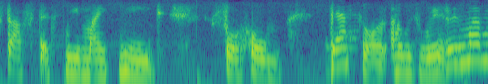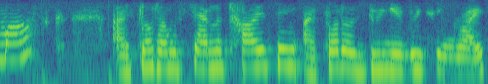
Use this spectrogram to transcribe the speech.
stuff that we might need for home. That's all. I was wearing my mask. I thought I was sanitizing. I thought I was doing everything right.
